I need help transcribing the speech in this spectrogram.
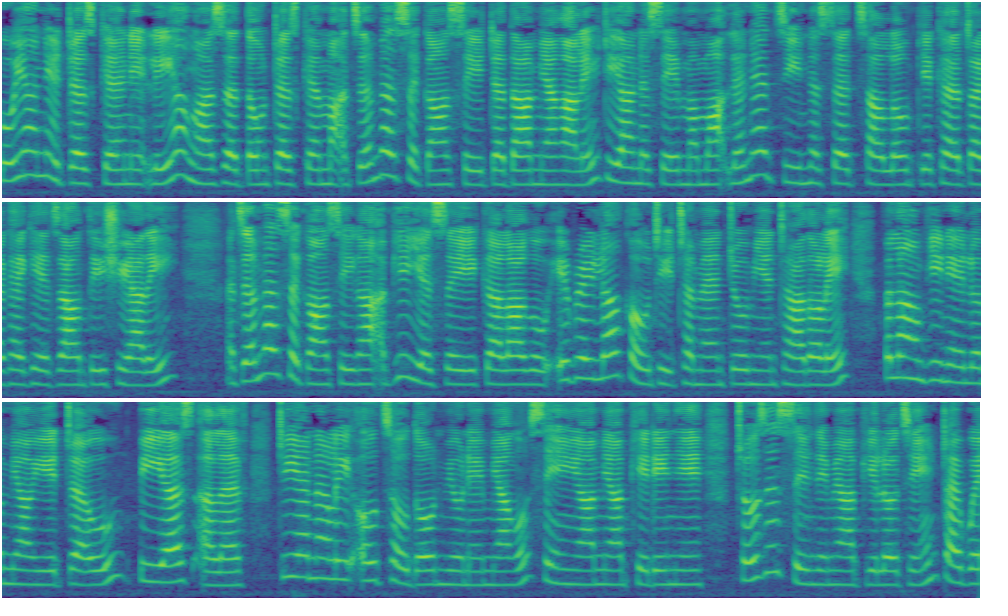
900နှစ်တက်စကန်နဲ့453တက်စကန်မှာအကျန်းဘတ်စစ်ကောင်စီတပ်သားများကလည်း120မမလက်နက်ကြီး26လုံးပစ်ခတ်တိုက်ခိုက်ခဲ့ကြောင်းသိရှိရသည်အကျန်းဘတ်စစ်ကောင်စီကအပြစ်ရစေကာလာကိုဧပြီလကုန်ထိထမှန်တိုးမြင့်ထားတော့လေပလောင်ပြည်နယ်လွတ်မြောက်ရေးတပ်ဦး PSLF TNL အုပ်ချုပ်သောမျိုးနယ်များကိုစင်ရများဖြည့်တင်းခြင်းထိုးစစ်ဆင်ခြင်းများပြုလုပ်ခြင်းတိုက်ပွဲ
